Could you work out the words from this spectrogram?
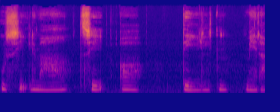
usigeligt meget til at dele den med dig.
